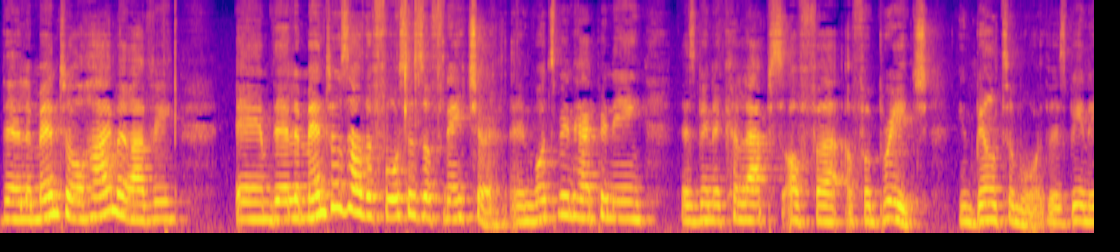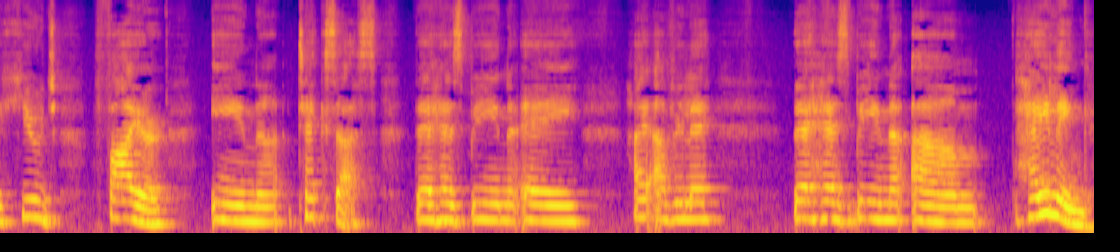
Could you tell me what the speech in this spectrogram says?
The elemental, hi Meravi, um, the elementals are the forces of nature. And what's been happening, there's been a collapse of, uh, of a bridge in Baltimore. There's been a huge fire in uh, Texas. There has been a, hi Avile, there has been um, hailing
